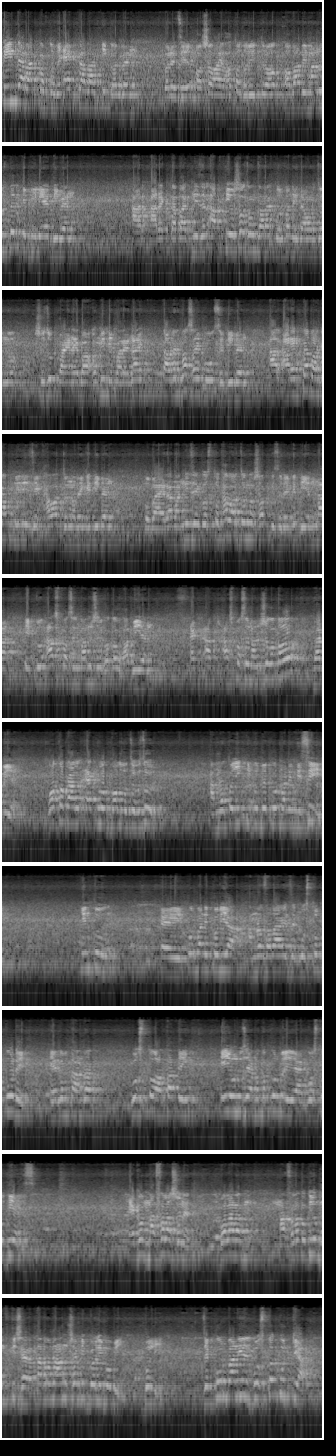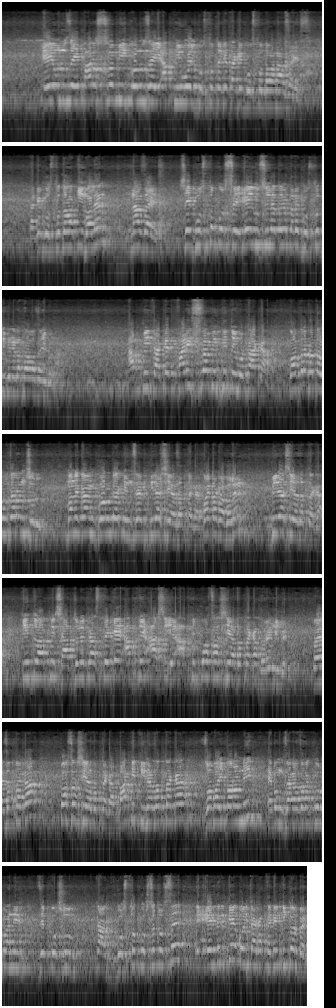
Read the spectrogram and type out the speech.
তিনটা ভাগ করতে হবে। একটা ভাগ কি করবেন? বলে যে, অসহায় হত দরিদ্র অভাবী মানুষদেরকে বিলিয়ে দিবেন। আর আরেকটা ভাগ নিজের আত্মীয় স্বজন যারা কোরবানি দেওয়ার জন্য সুযোগ পায় নাই বা দিতে পারে নাই, তাদের বাসায় পৌঁছে দিবেন। আর আরেকটা ভাগ আপনি নিজে খাওয়ার জন্য রেখে দিবেন। ও বাইরে আমার নিজে গোস্ত খাওয়ার জন্য সব কিছু রেখে দিয়েন না, একটু আশপাশের মানুষের কথাও ভাবিয়েন। এক আশপাশের মানুষের কথাও ভাবিয়েন। গতকাল এক লোক বলল যে, হুজুর, আমরা তো ইতিপূর্বে কোরবানি দিছি, কিন্তু এই কোরবানি করিয়া আমরা যারা এই যে গোস্ত করে, এগুলো তো আমরা গোস্ত অর্থাৎ এই এই অনুযায়ী আমরা তো করব গোস্ত দিয়ে দিচ্ছি এখন মাসালা শোনেন, বলার মাসালা তো দিও মুক্তি সেরা। তারপর আমরা আনুষঙ্গিক বলি বলি বলি যে কোরবানির গোস্ত কুটিয়া, এই অনুযায়ী পারিশ্রমিক অনুযায়ী আপনি ওই গোস্ত থেকে তাকে গোস্ত দেওয়া না যায় তাকে গোস্ত দেওয়া কি বলেন? না যায় সে গোস্ত করছে, এই উসিলা করে তারা গোস্ত দিবেন, এটা দেওয়া যাইব না। আপনি তাকে পারিশ্রমিক দিতে টাকা। কথা কথা উদাহরণস্বরূপ, মনে করেন গরুটা কিনছেন বিরাশি হাজার টাকা। কয় টাকা বলেন? বিরাশি হাজার টাকা। কিন্তু আপনি সাতজনের কাছ থেকে আপনি আশি, আপনি পঁচাশি হাজার টাকা ধরে নেবেন। কয় হাজার টাকা? পঁচাশি হাজার টাকা। বাকি তিন হাজার টাকা জবাই করণীর এবং যারা যারা কোরবানির যে পশু গোস্ত করছে টরছে এদেরকে ওই টাকা থেকে কি করবেন?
